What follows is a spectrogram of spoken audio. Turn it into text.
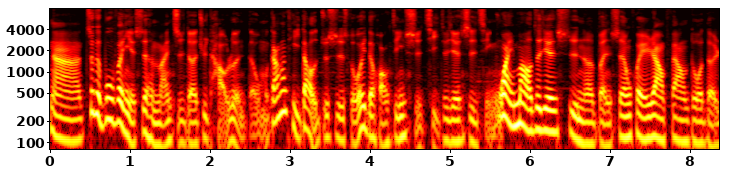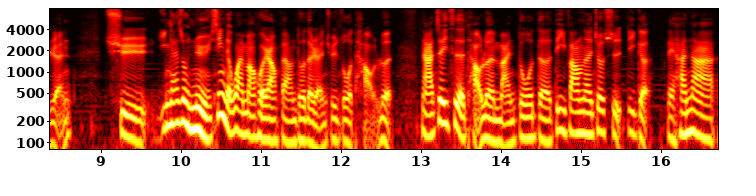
那这个部分也是很蛮值得去讨论的。我们刚刚提到的就是所谓的黄金时期这件事情，外貌这件事呢，本身会让非常多的人。去应该说，女性的外貌会让非常多的人去做讨论。那这一次的讨论蛮多的地方呢，就是第一个，蕾哈娜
